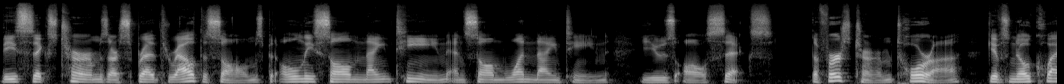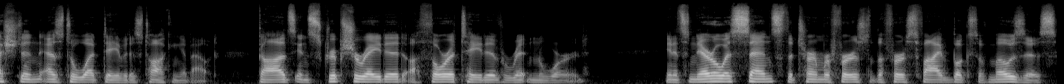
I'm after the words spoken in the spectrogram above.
These six terms are spread throughout the Psalms, but only Psalm 19 and Psalm 119 use all six. The first term, Torah, gives no question as to what David is talking about God's inscripturated, authoritative written word. In its narrowest sense, the term refers to the first five books of Moses,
